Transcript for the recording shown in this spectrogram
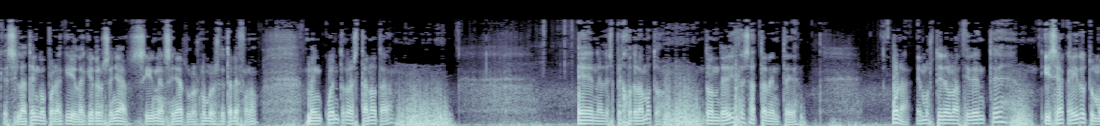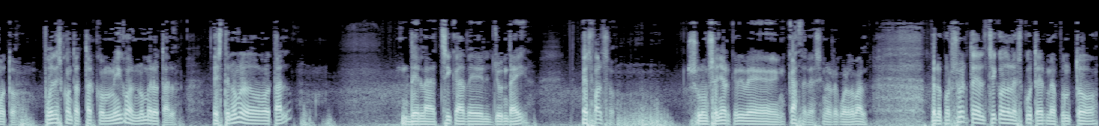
que si la tengo por aquí la quiero enseñar sin enseñar los números de teléfono me encuentro esta nota en el espejo de la moto donde dice exactamente Hola, hemos tenido un accidente y se ha caído tu moto. Puedes contactar conmigo al número tal. Este número tal de la chica del Hyundai es falso. Es un señor que vive en Cáceres, si no recuerdo mal. Pero por suerte el chico del scooter me apuntó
